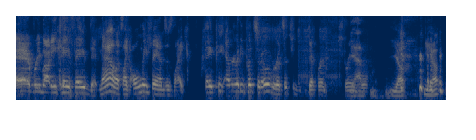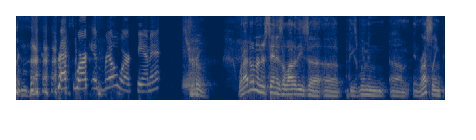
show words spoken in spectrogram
everybody kayfabed it. Now it's like OnlyFans is like they everybody puts it over. It's such a different strange. Yeah. Yep. Yep. Sex work is real work. Damn it. It's true. What I don't understand is a lot of these uh, uh these women um, in wrestling,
